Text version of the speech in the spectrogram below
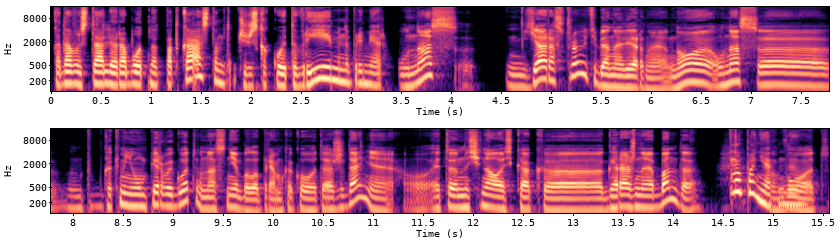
когда вы стали работать над подкастом, там, через какое-то время, например? У нас я расстрою тебя, наверное, но у нас, э, как минимум, первый год у нас не было прям какого-то ожидания. Это начиналось как э, гаражная банда, ну, понятно. Вот.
